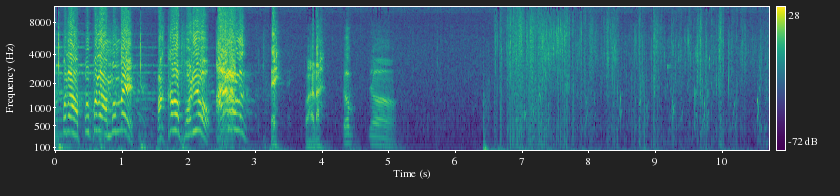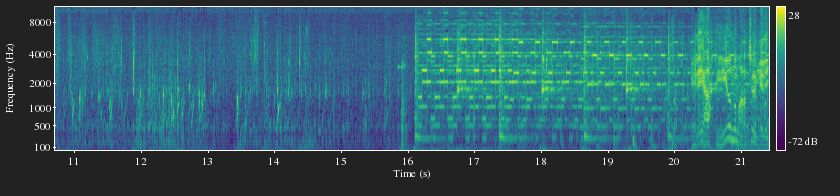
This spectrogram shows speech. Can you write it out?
അപ്പന അപ്പനോ അമ്മമ്മേ മക്കളോ പൊടിയോ? ആരാൾ ഏ വാടാ. എടി ആ തീ ഒന്ന് മറച്ചു വെക്കടി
